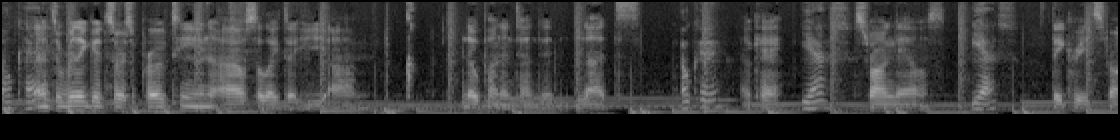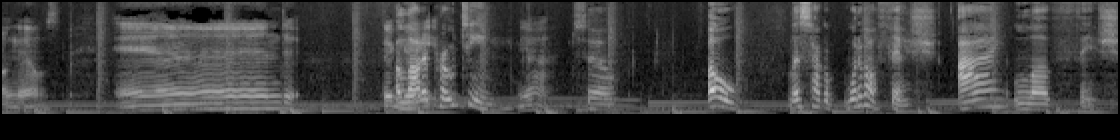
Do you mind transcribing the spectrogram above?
Okay. And it's a really good source of protein. I also like to eat, um, no pun intended, nuts. Okay. Okay? Yes. Strong nails. Yes. They create strong nails. And they're A lot of protein. Yeah. So, oh, let's talk. What about fish? I love fish.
